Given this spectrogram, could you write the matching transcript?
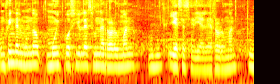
Un fin del mundo muy posible es un error humano. Y ese sería el error humano. Güey.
